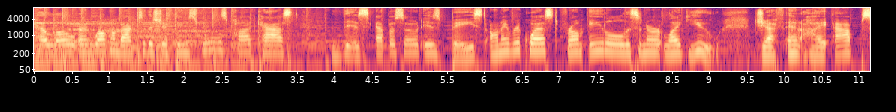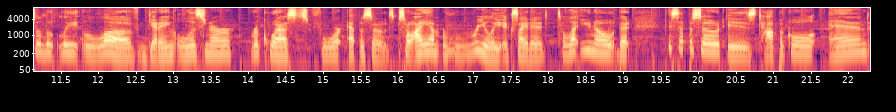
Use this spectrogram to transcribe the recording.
Hello, and welcome back to the Shifting Schools podcast. This episode is based on a request from a listener like you. Jeff and I absolutely love getting listener requests for episodes, so I am really excited to let you know that this episode is topical and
